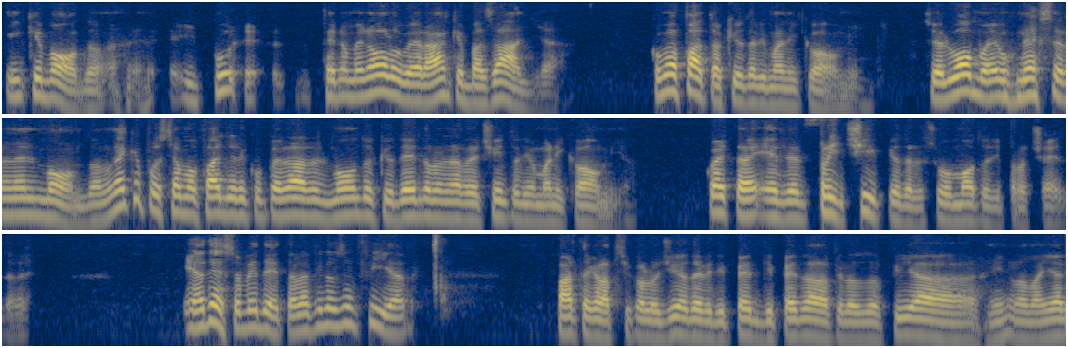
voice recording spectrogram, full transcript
In che modo? Il, pu- il fenomenologo era anche Basaglia. Come ha fatto a chiudere i manicomi? Se l'uomo è un essere nel mondo, non è che possiamo fargli recuperare il mondo chiudendolo nel recinto di un manicomio. Questo è il principio del suo modo di procedere. E adesso vedete, la filosofia, a parte che la psicologia deve dipend- dipende dalla filosofia in una maniera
